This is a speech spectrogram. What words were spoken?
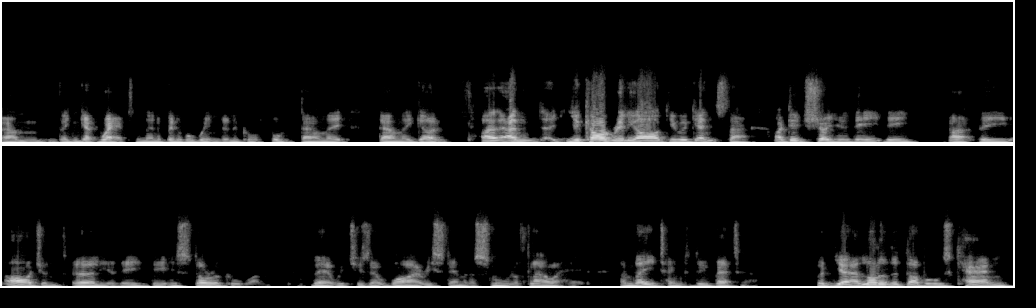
um, they can get wet and then a bit of a wind and of course boom, down they down they go. Uh, and you can't really argue against that. I did show you the the uh, the argent earlier, the the historical one there, which is a wiry stem and a smaller flower head, and they tend to do better. But yeah, a lot of the doubles can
